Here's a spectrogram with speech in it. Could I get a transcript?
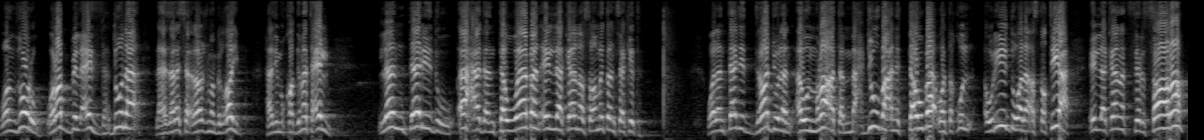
وانظروا ورب العزة دون لا هذا ليس رجما بالغيب. هذه مقدمات علم. لن تردوا أحدا توابا إلا كان صامتا ساكتا. ولن تجد رجلا أو امرأة محجوبة عن التوبة وتقول أريد ولا أستطيع إلا كانت سرسارة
